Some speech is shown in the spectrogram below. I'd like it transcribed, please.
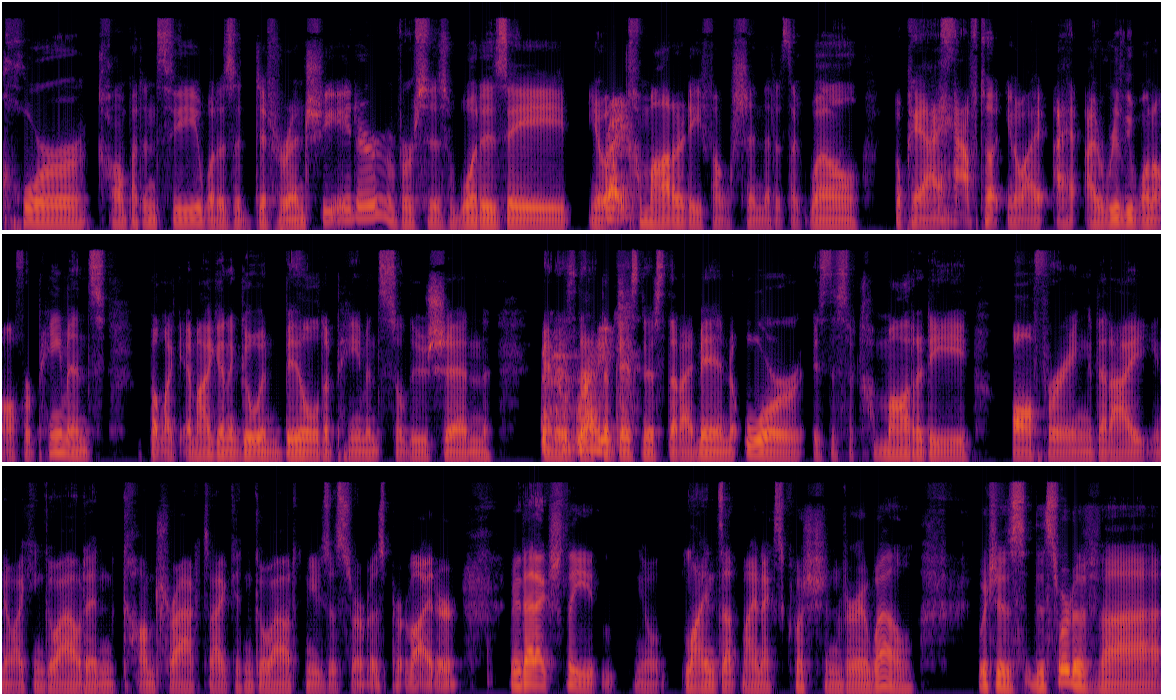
core competency, what is a differentiator versus what is a you know right. a commodity function that it's like, well, okay, I have to, you know, I I, I really want to offer payments, but like, am I going to go and build a payment solution, and is right. that the business that I'm in, or is this a commodity offering that I you know I can go out and contract, I can go out and use a service provider? I mean, that actually you know lines up my next question very well, which is the sort of uh,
